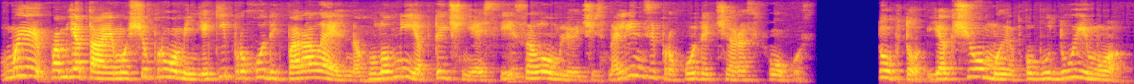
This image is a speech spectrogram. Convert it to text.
Ми пам'ятаємо, що промінь, який проходить паралельно головній оптичній осі, заломлюючись на лінзі, проходить через фокус. Тобто, якщо ми побудуємо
